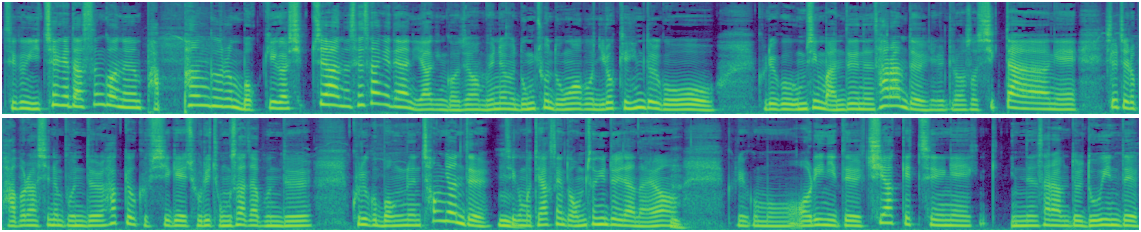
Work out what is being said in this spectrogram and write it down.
지금 이 책에다 쓴 거는 밥 한 그릇 먹기가 쉽지 않은 세상에 대한 이야기인 거죠. 왜냐하면 농촌 농업은 이렇게 힘들고, 그리고 음식 만드는 사람들, 예를 들어서 식당에 실제로 밥을 하시는 분들, 학교 급식의 조리 종사자분들, 그리고 먹는 청년들, 음. 지금 뭐 대학생도 엄청 힘들잖아요. 음. 그리고 뭐 어린이들, 취약계층 에 있는 사람들, 노인들,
